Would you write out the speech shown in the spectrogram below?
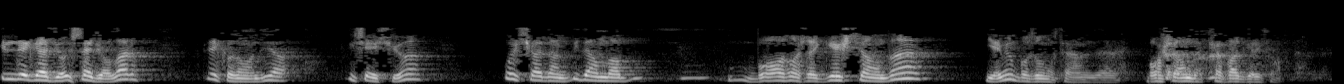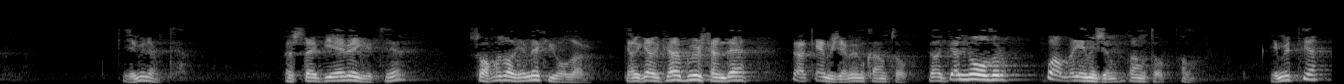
İlle gel diyor, iste diyorlar. Peki o zaman diye içe içiyor. O çaydan bir damla boğazın aşağı geçtiği anda yemin bozuldu muhtemelen. Boşlandı, kefaat gerekiyor. Yemin etti. Mesela bir eve gitti. Sofrada yemek yiyorlar. Gel gel gel buyur sen de. Yok yemeyeceğim benim karnım tok. Ya gel ne olur. Vallahi yemeyeceğim karnım tok. Tamam. Yemin etti ya.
